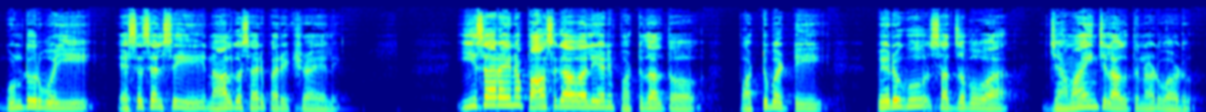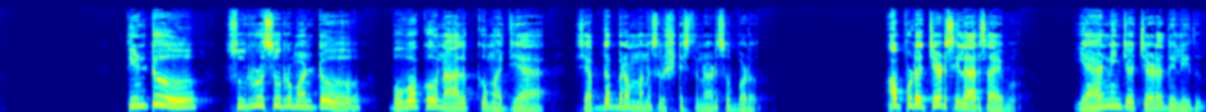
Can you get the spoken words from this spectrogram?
గుంటూరు పోయి ఎస్ఎస్ఎల్సి నాలుగోసారి పరీక్ష రాయాలి. ఈసారైనా పాస్ కావాలి అని పట్టుదలతో పట్టుబట్టి పెరుగు సజ్జబువ్వ జమాయించి లాగుతున్నాడు వాడు. తింటూ సుర్రు సుర్రుమంటూ బువ్వకు నాలుగుకు మధ్య శబ్దబ్రహ్మను సృష్టిస్తున్నాడు సుబ్బడు. అప్పుడు వచ్చాడు సిలార్ సాహెబు యాడ్ నుంచి వచ్చాడో తెలీదు.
